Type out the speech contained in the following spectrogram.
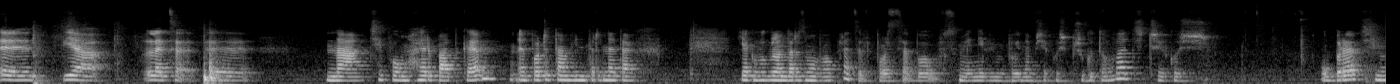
E, ja lecę e, na ciepłą herbatkę. E, Poczytam w internetach, jak wygląda rozmowa o pracy w Polsce, bo w sumie nie wiem, powinnam się jakoś przygotować, czy jakoś ubrać. No,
